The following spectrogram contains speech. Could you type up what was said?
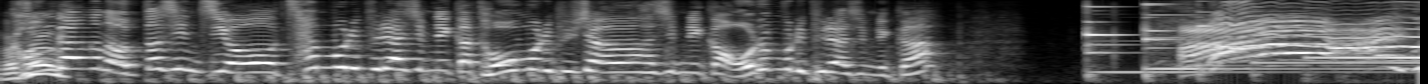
아, 건강은 어떠신지요? 찬물이 필요하십니까? 더운 물이 필요하십니까? 얼음물이 필요하십니까? 아, 아이고!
